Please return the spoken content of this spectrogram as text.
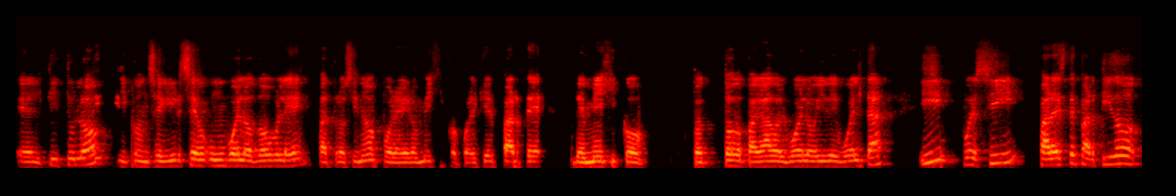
el título y conseguirse un vuelo doble patrocinado por Aeroméxico, cualquier parte de México, to- todo pagado el vuelo ida y vuelta. Y pues sí, para este partido,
